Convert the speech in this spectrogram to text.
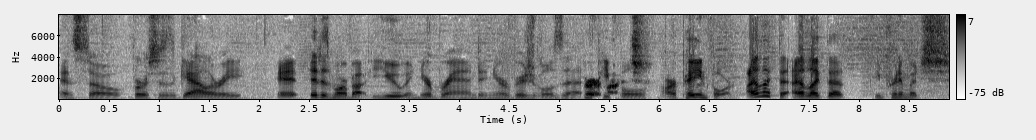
And so versus the gallery, it, it is more about you and your brand and your visuals that Very people much. are paying for. I like that. I like that you pretty much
